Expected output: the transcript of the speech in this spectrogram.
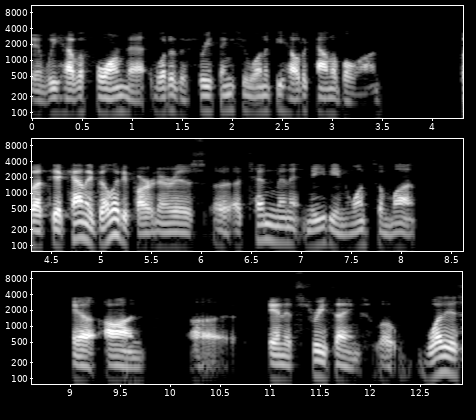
and we have a form that what are the three things you want to be held accountable on? But the accountability partner is a, a 10 minute meeting once a month uh, on, uh, and it's three things. Well, what is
